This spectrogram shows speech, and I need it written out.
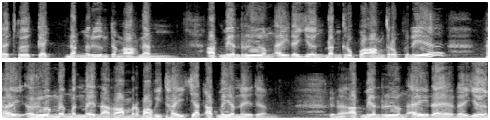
ដែលធ្វើកិច្ចដឹងរឿងទាំងអស់ហ្នឹងអត់មានរឿងអីដែលយើងដឹងគ្រប់ព្រះអង្គគ្រប់គ្នាហើយរឿងហ្នឹងមិនមែនអារម្មណ៍របស់វិថីចិត្តអត់មានទេទាំងណាអត់មានរឿងអីដែលដែលយើង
